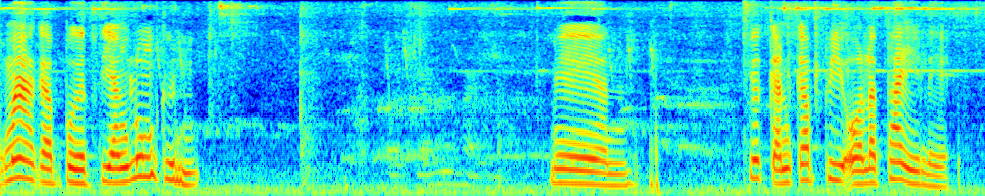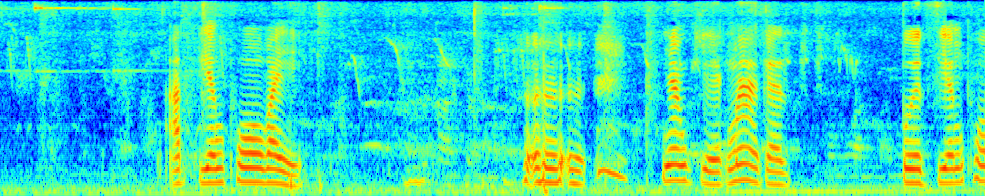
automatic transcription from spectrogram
กมากกับเปิดเสียงลุงขึ้น แมนคือกันกับพี่อรไทยแหละอัดเสียงพอไว้ย่ามแขกมากกับเปิดเสียงพอ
